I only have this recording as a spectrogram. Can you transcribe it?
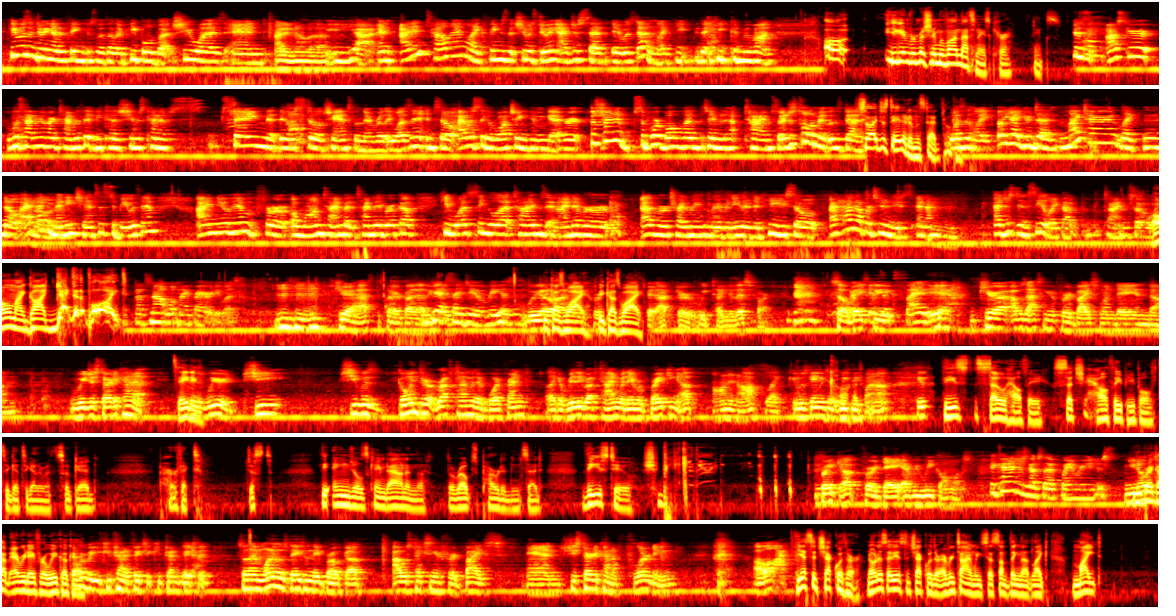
He wasn't doing other things with other people, but she was, and I didn't know that. yeah, and I didn't tell him like things that she was doing. I just said it was done, like he, that he could move on. Oh, you gave him permission to move on? That's nice, Kyra. Thanks. Because Oscar was having a hard time with it because she was kind of s- saying that there was still a chance when there really wasn't, and so I was sick of watching him get hurt. I was trying to support both of them at the same time, so I just told him it was done. So I just dated him instead. Okay. wasn't like, oh yeah, you're done. My turn. Like, no, I had many chances to be with him. I knew him for a long time. By the time they broke up, he was single at times, and I never ever tried to make a move, and neither did he. So I had opportunities, and I, mm-hmm. I just didn't see it like that at the time. So Oh my God! Get to the point. that's not what my priority was. Mm-hmm. Kyra has to clarify that. Yes, I do because we Because why? Because why? after we tell you this part. So basically, excited. yeah, Kyra, I was asking her for advice one day, and um, we just started kind of It was Dating. weird. She she was going through a rough time with her boyfriend, like a really rough time where they were breaking up on and off. Like it was getting to a weekly point, huh? He- These so healthy, such healthy people to get together with. So good, perfect. Just the angels came down and the the ropes parted and said, "These two should be together." break up for a day every week almost. It kind of just got to that point where you just You, You know, break up every day for a week, over, okay? but you keep trying to fix it, keep trying to fix Yeah. it. So then one of those days when they broke up, I was texting her for advice, and she started kind of flirting a lot. He has to check with her. Notice that he has to check with her every time when he says something that like might,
